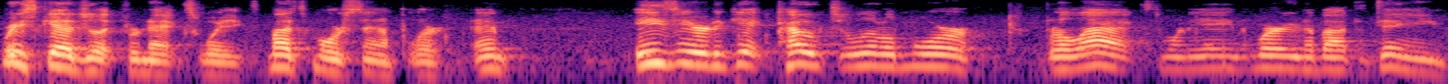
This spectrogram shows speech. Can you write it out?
reschedule it for next week. It's much more simpler and easier to get coach a little more relaxed when he ain't worrying about the team.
